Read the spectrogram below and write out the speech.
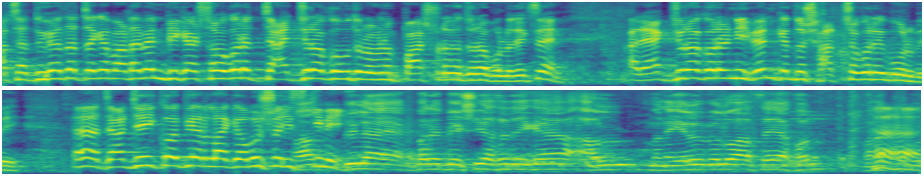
আচ্ছা দুই হাজার টাকা পাঠাবেন বিকাশ সহকারে চার জোড়া কবুতর মানে পাঁচশো টাকা জোড়া বলে দেখছেন? আর এক জোড়া করে নিবেন কিন্তু সাতশো করে পড়বে। হ্যাঁ যার যেই কপি আর লাগে অবশ্যই স্কিনে একবারে বেশি আছে দেখে মানে আছে এখন। অনেক হ্যাঁ হ্যাঁ।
